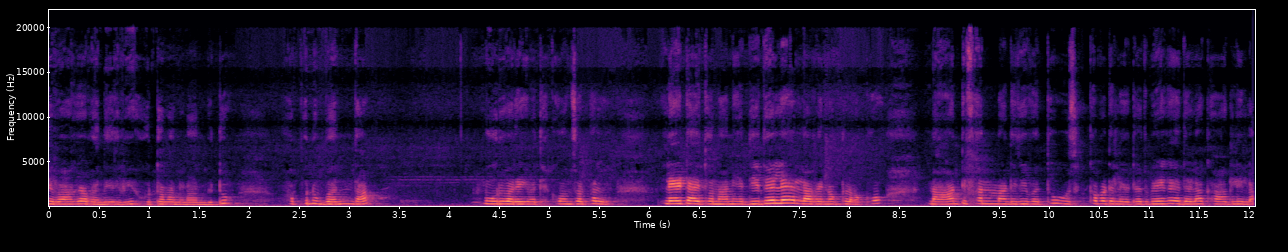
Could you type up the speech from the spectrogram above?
ಇವಾಗ ಬಂದಿದ್ವಿ. ಊಟ ಮಾಡೋಣ ಅಂದ್ಬಿಟ್ಟು. ಅಪ್ಪನು ಬಂದ. ಮೂರುವರೆ ಇವತ್ತು ಒಂದು ಸ್ವಲ್ಪ ಲೇಟ್ ಆಯಿತು. ನಾನು ಎದ್ದಿದ್ದೇಲೇ ಲೆವೆನ್ ಓ ಕ್ಲಾಕು ನಾನು ಟಿಫನ್ ಮಾಡಿದ್ದು ಇವತ್ತು ಸಿಕ್ಕಾಪಟ್ಟೆ ಲೇಟ್ ಆಯಿತು ಬೇಗ ಎದ್ದೇಳೋಕ್ಕಾಗಲಿಲ್ಲ.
